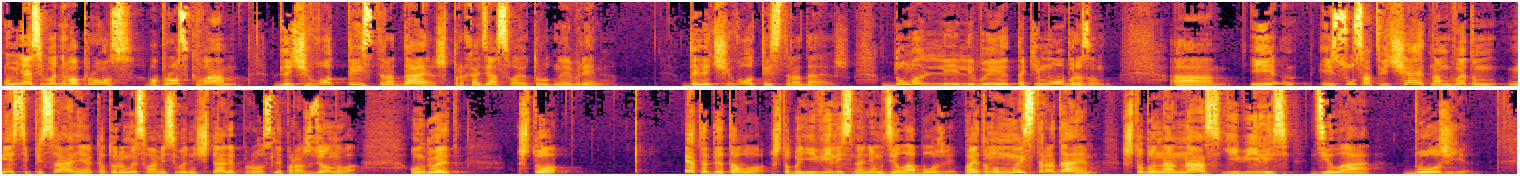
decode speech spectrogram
у меня сегодня вопрос, вопрос к вам. Для чего ты страдаешь, проходя свое трудное время? Для чего ты страдаешь? Думали ли вы таким образом? А, и Иисус отвечает нам в этом месте Писания, которое мы с вами сегодня читали про слепорожденного. Он говорит, что это для того, чтобы явились на нем дела Божьи. Поэтому мы страдаем, чтобы на нас явились дела Божьи.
